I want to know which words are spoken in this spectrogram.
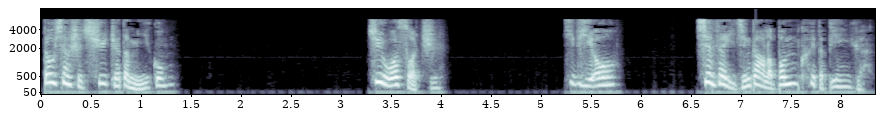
都像是曲折的迷宫。据我所知，TTO 现在已经到了崩溃的边缘。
